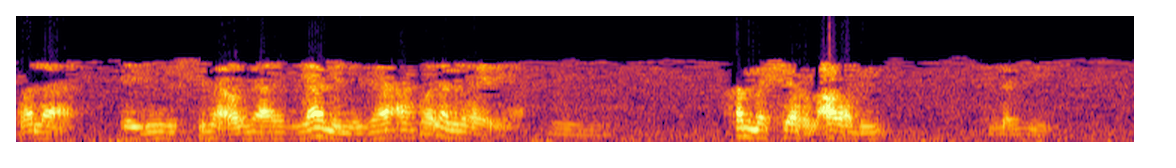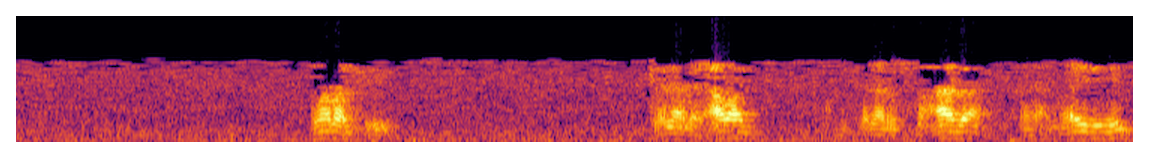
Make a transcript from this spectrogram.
ولا يجوز استماع ذلك لا من إذاعة ولا من غيرها. أما الشعر العربي الذي ورد في كلام العرب وفي كلام الصحابة وكلام غيرهم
